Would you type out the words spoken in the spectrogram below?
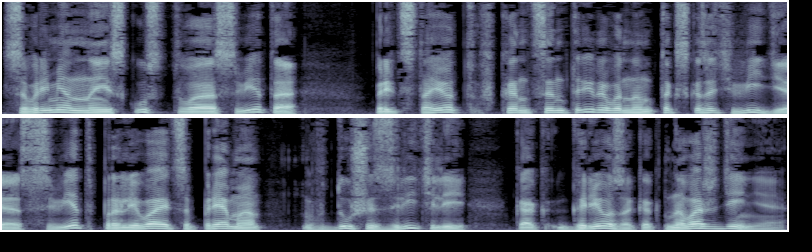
современное искусство света предстает в концентрированном, так сказать, виде. Свет проливается прямо в души зрителей, как греза, как наваждение.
